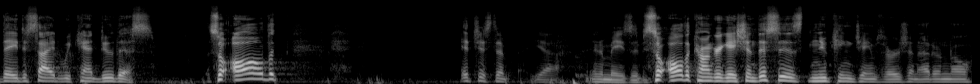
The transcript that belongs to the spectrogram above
they decide we can't do this. So all the, it just, uh, yeah, it amazes me. So all the congregation, this is New King James Version. I don't know,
